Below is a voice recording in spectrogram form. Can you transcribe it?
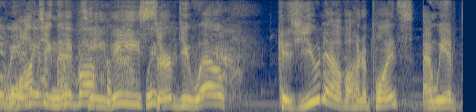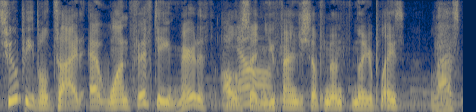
know, we- watching we- that we've all- TV served you well because you now have 100 points, and we have two people tied at 150. Meredith, all of a sudden, you found yourself in an unfamiliar place. Last,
